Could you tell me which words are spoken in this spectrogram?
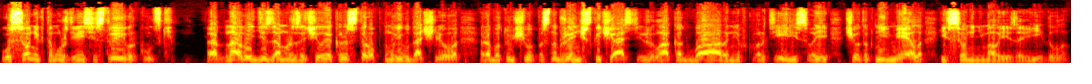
У Сони, к тому же, две сестры в Иркутске. Одна, выйдя замуж за человека расторопного и удачливого, работающего по снабженческой части, жила как барыня в квартире своей, чего только не имела, и Соня немало ей завидовала.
